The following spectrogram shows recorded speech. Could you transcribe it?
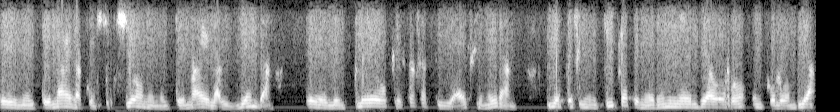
en el tema de la construcción, en el tema de la vivienda, el empleo que estas actividades generan, lo que significa tener un nivel de ahorro en Colombia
